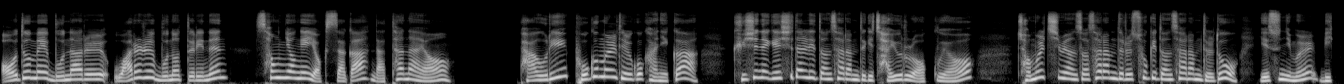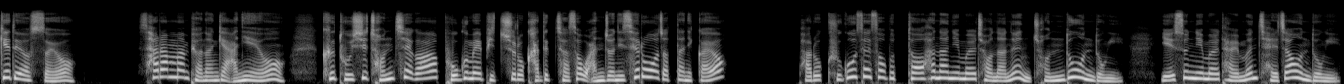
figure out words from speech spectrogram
어둠의 문화를 와르르 무너뜨리는 성령의 역사가 나타나요. 바울이 복음을 들고 가니까 귀신에게 시달리던 사람들이 자유를 얻고요. 점을 치면서 사람들을 속이던 사람들도 예수님을 믿게 되었어요. 사람만 변한 게 아니에요. 그 도시 전체가 복음의 빛으로 가득 차서 완전히 새로워졌다니까요. 바로 그곳에서부터 하나님을 전하는 전도 운동이, 예수님을 닮은 제자 운동이,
